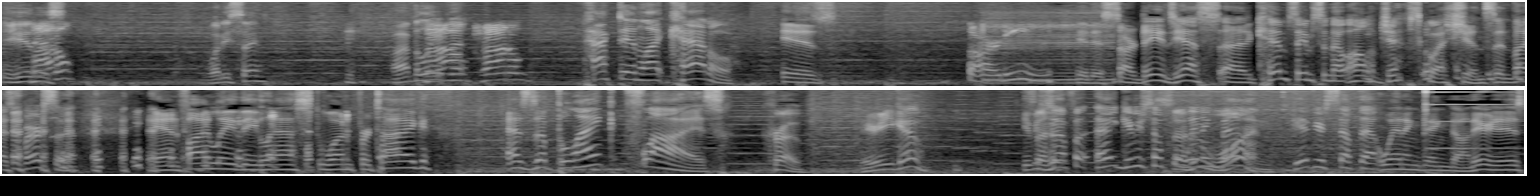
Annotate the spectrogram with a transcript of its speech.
You hear this? Cattle. What do you say? I believe Cattle. that Cattle. packed in like cattle is sardines. It is sardines. Yes, uh, Kim seems to know all of Jeff's questions and vice versa. and finally, the last one for Tige. As the blank flies, Crow. there you go. Give So yourself a hey, give yourself so a who winning bell. won? Give yourself that winning ding dong. There it is.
